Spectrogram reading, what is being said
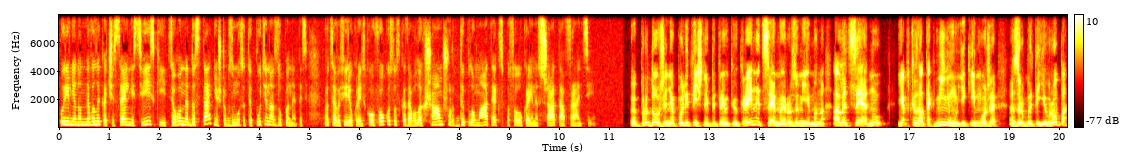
Порівняно невелика чисельність військ, і цього недостатньо, щоб змусити Путіна зупинитись. Про це в ефірі українського фокусу сказав Олег Шамшур, дипломат, експосол України в США та Франції. Е, Продовження політичної підтримки України, це ми розуміємо. Але це ну я б сказав так, мінімум, який може зробити Європа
